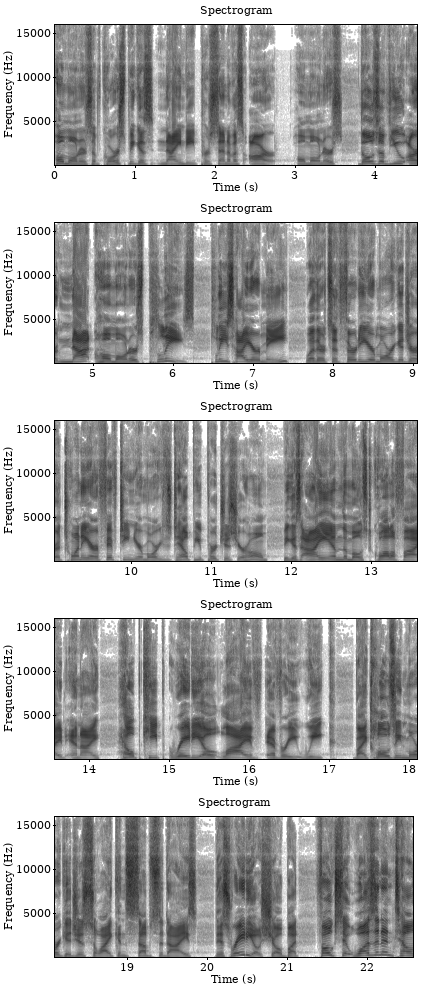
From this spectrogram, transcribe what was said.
homeowners, of course, because 90% of us are homeowners. Those of you are not homeowners, please, please hire me, whether it's a 30 year mortgage or a 20 or a 15 year mortgage to help you purchase your home because I am the most qualified and I help keep radio live every week by closing mortgages so I can subsidize this radio show. But folks, it wasn't until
